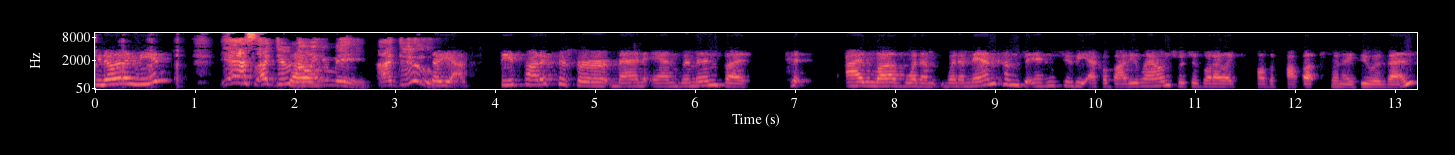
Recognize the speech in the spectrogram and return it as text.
You know what I mean? Yes, I do so, know what you mean. I do. So yeah, these products are for men and women, but t- I love when a when a man comes into the Ekow Body Lounge, which is what I like to call the pop-ups when I do events.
